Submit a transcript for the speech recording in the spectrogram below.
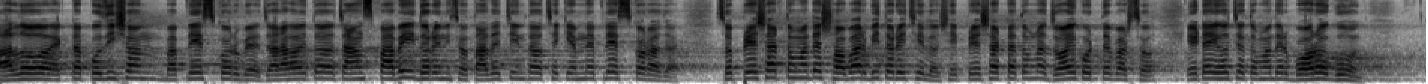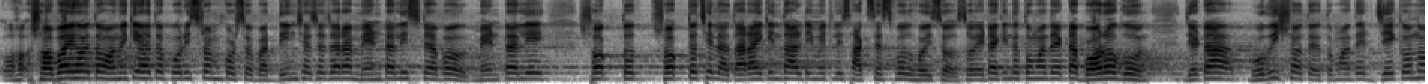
ভালো একটা পজিশন বা প্লেস করবে। যারা হয়তো চান্স পাবেই ধরে নিছো, তাদের চিন্তা হচ্ছে কেমনে প্লেস করা যায়। সো প্রেশার তোমাদের সবার ভিতরে ছিল। সেই প্রেশারটা তোমরা জয় করতে পারছ। এটাই হচ্ছে তোমাদের বড় গুণ। সবাই হয়তো অনেকে হয়তো পরিশ্রম করছ বাট দিন শেষে যারা মেন্টালি স্টেবল মেন্টালি শক্ত শক্ত ছিল, তারাই কিন্তু আলটিমেটলি সাকসেসফুল হয়েছো সো এটা কিন্তু তোমাদের একটা বড় গুণ, যেটা ভবিষ্যতে তোমাদের যে কোনো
